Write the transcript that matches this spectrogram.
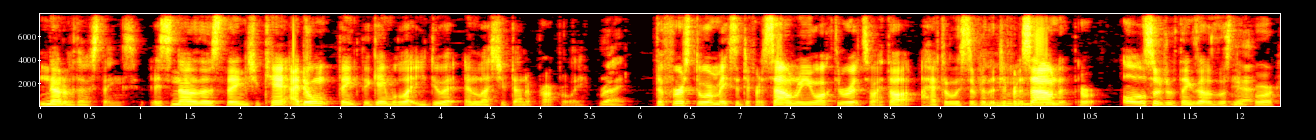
none of those things. It's none of those things. You can't, I don't think the game will let you do it unless you've done it properly. Right. The first door makes a different sound when you walk through it, so I thought I have to listen for the different mm. sound. There were all sorts of things I was listening Yeah. for.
